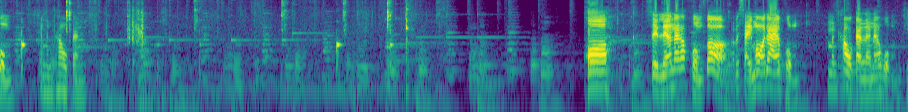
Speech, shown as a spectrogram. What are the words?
ผม ให้มันเท่ากัน พอเสร็จแล้วนะครับผมก็เอาไปใส่หม้อได้ครับผมให้มันเข้ากันแล้วนะครับผมโอเค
